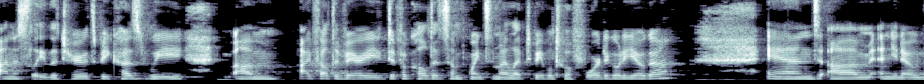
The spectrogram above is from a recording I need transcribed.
honestly the truth because we. Um, I felt it very difficult at some points in my life to be able to afford to go to yoga. And um, and you know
